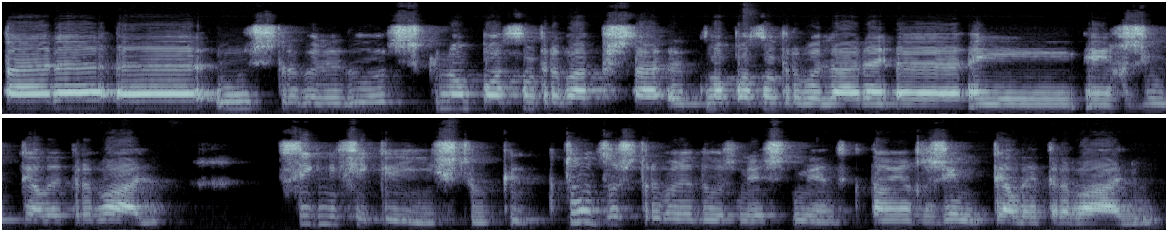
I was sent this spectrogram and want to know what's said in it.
para uh, os trabalhadores que não possam, traba que não possam trabalhar uh, em, em regime de teletrabalho. Significa isto que todos os trabalhadores neste momento que estão em regime de teletrabalho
